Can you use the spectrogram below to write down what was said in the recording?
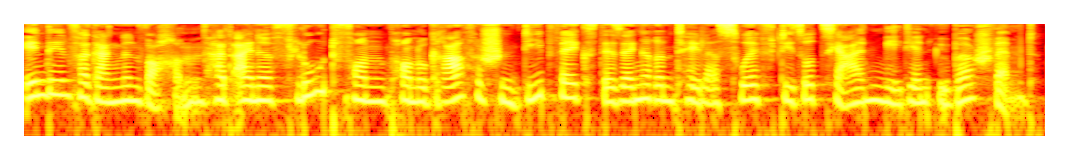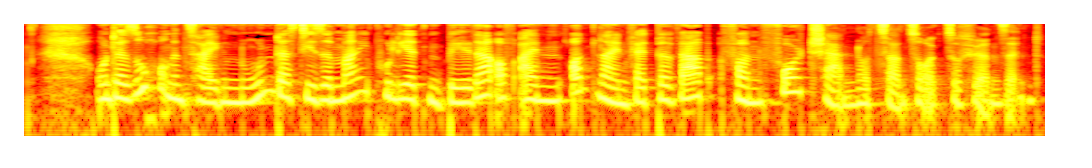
In den vergangenen Wochen hat eine Flut von pornografischen Deepfakes der Sängerin Taylor Swift die sozialen Medien überschwemmt. Untersuchungen zeigen nun, dass diese manipulierten Bilder auf einen Online-Wettbewerb von 4chan-Nutzern zurückzuführen sind.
